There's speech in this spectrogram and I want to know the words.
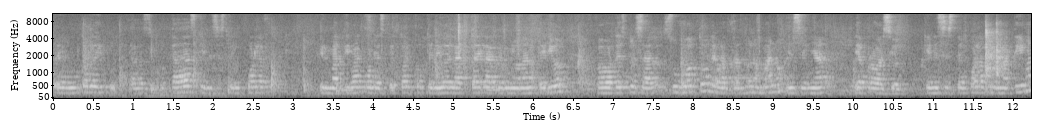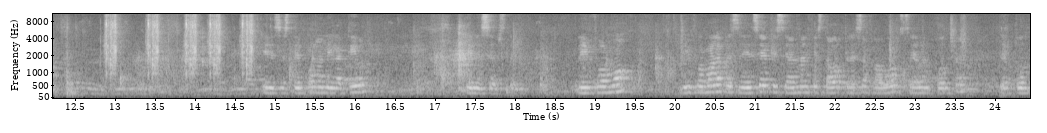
pregunto a, la a las diputadas quienes estén por la afirmativa con respecto al contenido del acta de la reunión anterior, favor de expresar su voto levantando la mano en señal de aprobación. Quienes estén por la afirmativa, quienes estén por la negativa, quienes se abstengan. Le informo, le informo a la presidencia que se han manifestado tres a favor, cero en contra del, con-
